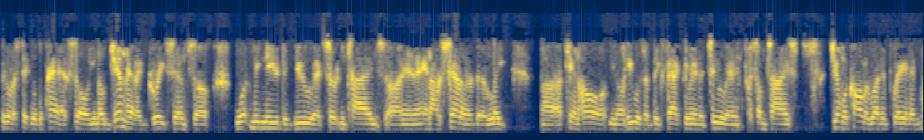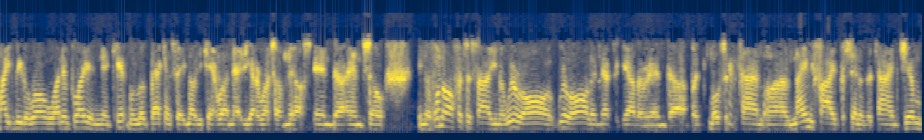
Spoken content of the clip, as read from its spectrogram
we're going to stick with the pass. So, you know, Jim had a great sense of what we needed to do at certain times, uh, and, and our center, the late uh, Kent Hull, you know, he was a big factor in it too. And sometimes Jim would call a running play and it might be the wrong running play. And then Kent would look back and say, no, you can't run that. You got to run something else. And, uh, and so, you know, on the offensive side, you know, we were all, we were all in that together. And, uh, but most of the time, uh, 95% of the time, Jim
